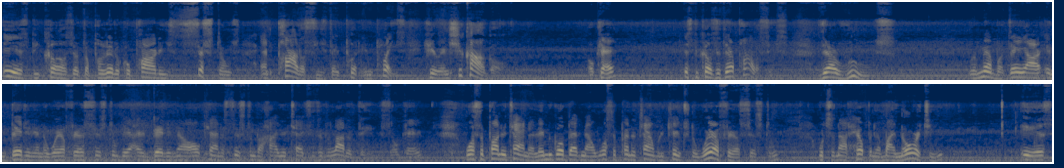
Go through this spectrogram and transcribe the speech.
is because of the political parties, systems, and policies they put in place here in Chicago. Okay? It's because of their policies, their rules. Remember, they are embedded in the welfare system. They are embedded in all kind of systems, the higher taxes, and a lot of things. Okay. Once upon a time, now let me go back now. Once upon a time, when it came to the welfare system, which is not helping the minority, is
